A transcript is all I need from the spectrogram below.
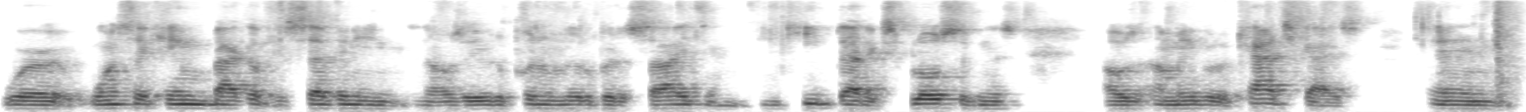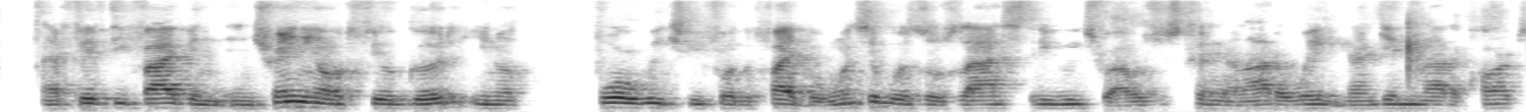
where once I came back up to 70 and I was able to put in a little bit of sides and, and keep that explosiveness, I was I'm able to catch guys. And at 55 in, in training, I would feel good, you know, four weeks before the fight. But once it was those last three weeks where I was just cutting a lot of weight and not getting a lot of carbs,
